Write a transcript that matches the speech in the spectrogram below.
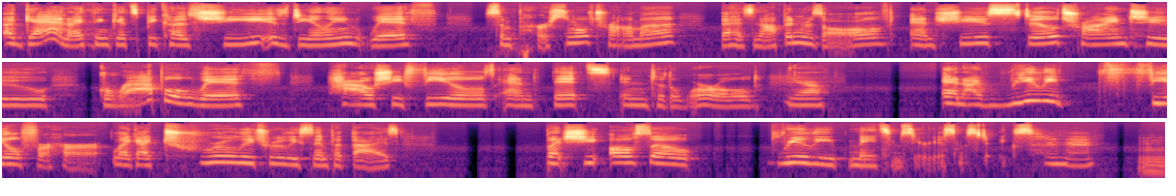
again, I think it's because she is dealing with some personal trauma that has not been resolved and she's still trying to grapple with how she feels and fits into the world Yeah. and I really feel for her. Like I truly, truly sympathize. But she also really made some serious mistakes. Hmm.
